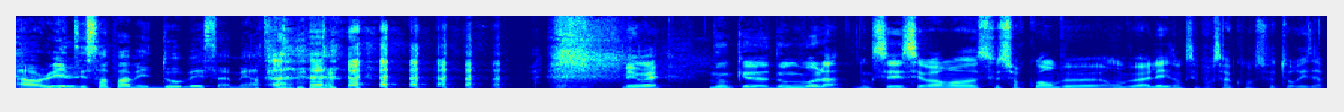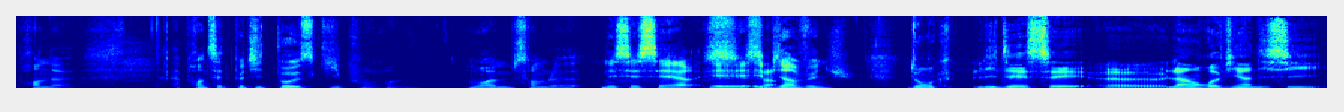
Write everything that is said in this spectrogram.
alors lui il était sympa mais daubé sa merde Mais ouais, donc, euh, donc voilà. Donc c'est c'est vraiment ce sur quoi on veut, on veut aller. Donc c'est pour ça qu'on s'autorise à prendre, à prendre cette petite pause qui, pour moi, me semble nécessaire et, bienvenue. donc l'idée c'est euh, là on revient d'ici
